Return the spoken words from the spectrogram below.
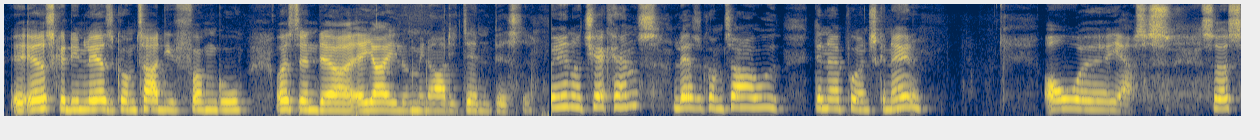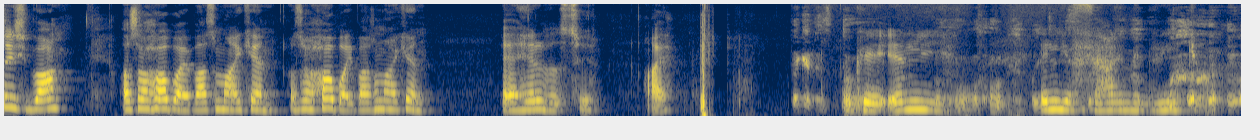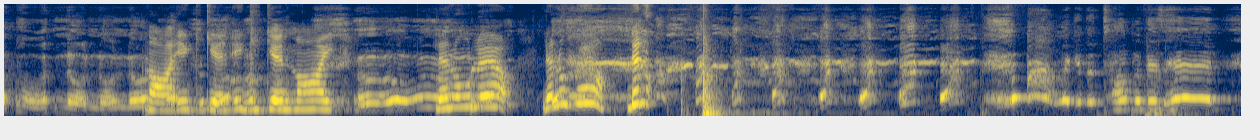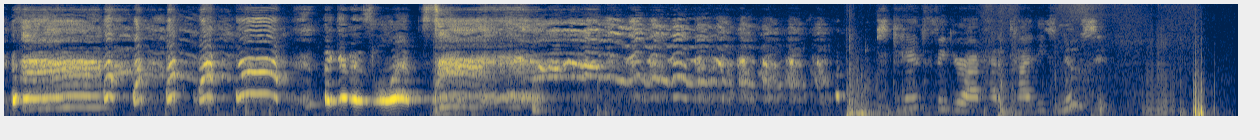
Jeg elsker dine læse kommentarer, de er fucking gode. Også den der, at jeg Illuminati, det er den bedste. Gå ind og tjek hans læser kommentarer ud. Den er på hans kanal. Og øh, ja, så, så ses vi bare. Og så hopper jeg bare så meget jeg kan. Og så hopper jeg bare så meget jeg kan. Af helvede til. Hej. Look at this dude. Okay, endelig. Endelig er jeg færdig med video. no, no, no. Nej, ikke igen, ikke igen, nej. Lad nu være. Lad nu være. Lad nu... Ah, look at the top of his head.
